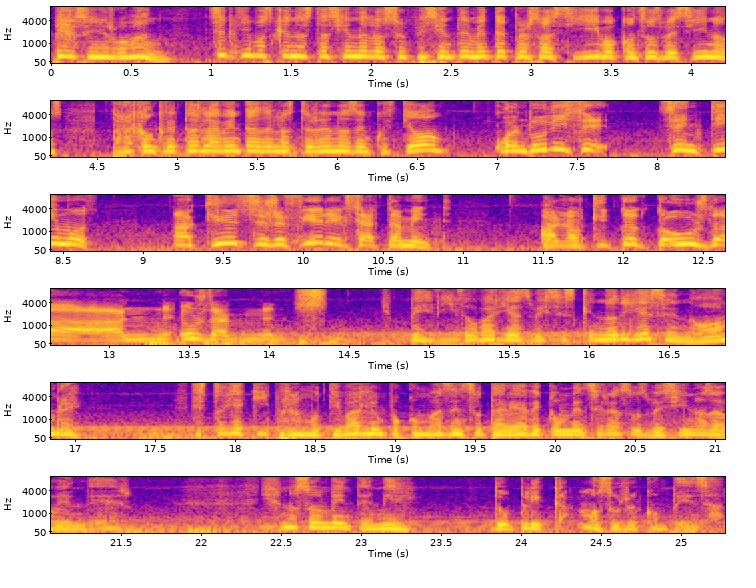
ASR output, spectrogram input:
Vea, señor Guamán. Sentimos que no está siendo lo suficientemente persuasivo con sus vecinos para concretar la venta de los terrenos en cuestión. Cuando dice sentimos, ¿a quién se refiere exactamente? ¿Al arquitecto Usda... Usda... Shh, he pedido varias veces que no diga ese nombre. Estoy aquí para motivarle un poco más en su tarea de convencer a sus vecinos a vender. Ya no son 20 mil. Duplicamos su recompensa.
